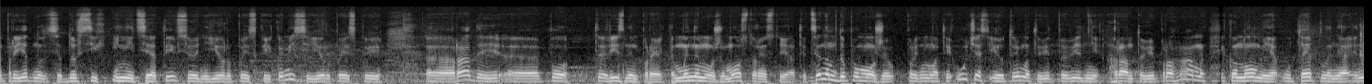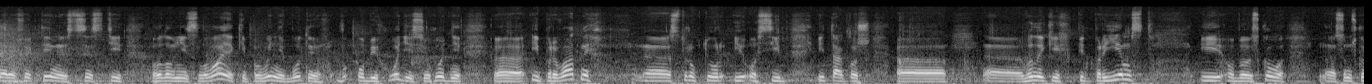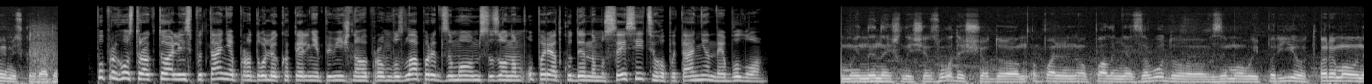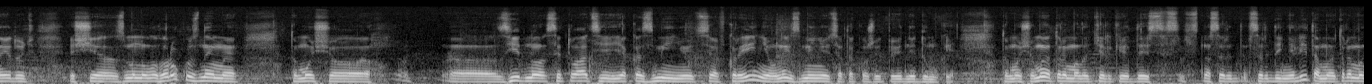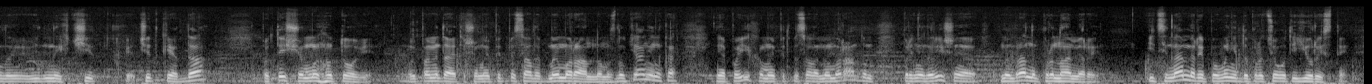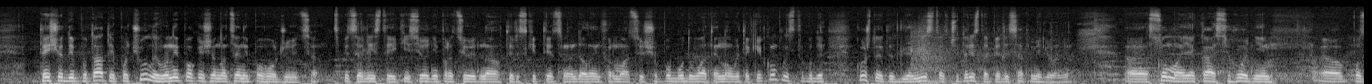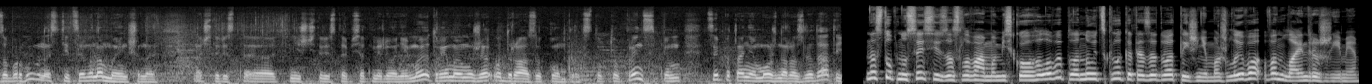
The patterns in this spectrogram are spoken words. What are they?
приєднуватися до всіх ініціатив сьогодні Європейської комісії, Європейської е, ради е, по різним проектам. Ми не можемо осторонь стояти. Це нам допоможе приймати участь і отримати відповідні грантові програми. Економія, утеплення, енергоефективність це ті головні слова, які повинні бути в обіході сьогодні е, і приватних. Структур і осіб, і також великих підприємств, і обов'язково Сумської міської ради. Попри гостру актуальність питання про долю котельні північного промвузла перед зимовим сезоном у порядку денному сесії цього питання не було. Ми не знайшли ще згоди щодо опалювального опалення заводу в зимовий період. Перемовини йдуть ще з минулого року з ними, тому що е, згідно ситуації, яка змінюється в країні, у них змінюються також відповідні думки. Тому що ми отримали тільки десь в середині літа, ми отримали від них чітке да про те, що ми готові. Ви пам'ятаєте, що ми підписали меморандум з Лук'яненка. Я поїхав, ми підписали меморандум, прийняли рішення меморандум про наміри. І ці наміри повинні допрацьовувати юристи. Те, що депутати почули, вони поки що на це не погоджуються. Спеціалісти, які сьогодні працюють на Охтирській ТЕЦ, вони дали інформацію, що побудувати новий такий комплекс це буде коштувати для міста 450 мільйонів. Е, Сума, яка сьогодні по заборгованості, це вона менша на на 400, е, ніж 450 мільйонів. Ми отримаємо вже одразу комплекс. Тобто, в принципі, це питання можна розглядати. Наступну сесію, за словами міського голови, планують скликати за два тижні, можливо, в онлайн режимі.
